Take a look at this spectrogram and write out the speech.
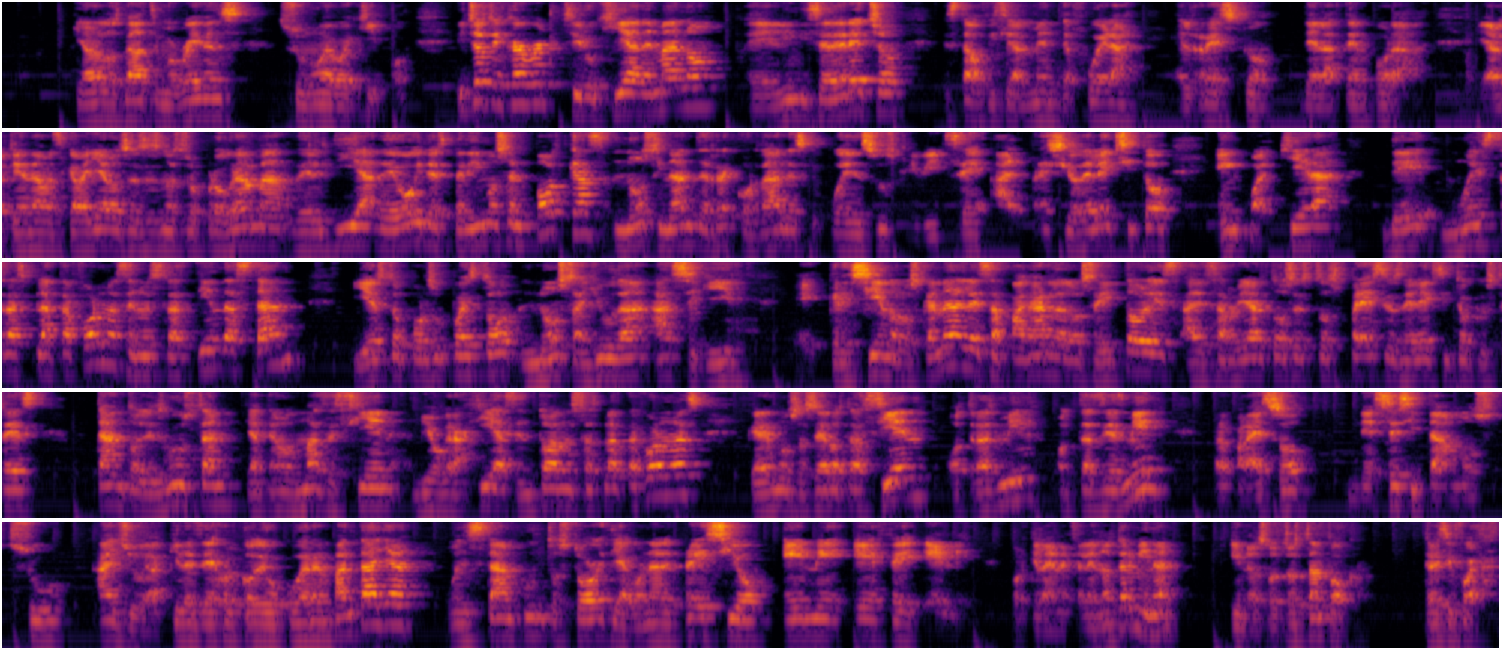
y ahora los Baltimore Ravens, su nuevo equipo. Y Justin Herbert, cirugía de mano, el índice derecho, está oficialmente fuera el resto de la temporada. Ya lo tienen, damas y caballeros, ese es nuestro programa del día de hoy. Despedimos el podcast, no sin antes recordarles que pueden suscribirse al precio del éxito en cualquiera de nuestras plataformas, en nuestras tiendas TAN. Y esto, por supuesto, nos ayuda a seguir eh, creciendo los canales, a pagarle a los editores, a desarrollar todos estos precios del éxito que ustedes tanto les gustan. Ya tenemos más de 100 biografías en todas nuestras plataformas. Queremos hacer otras 100, otras 1000, otras 10.000, pero para eso necesitamos su ayuda. Aquí les dejo el código QR en pantalla o en stamp.store diagonal precio NFL, porque la NFL no termina y nosotros tampoco. Tres y fuera.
